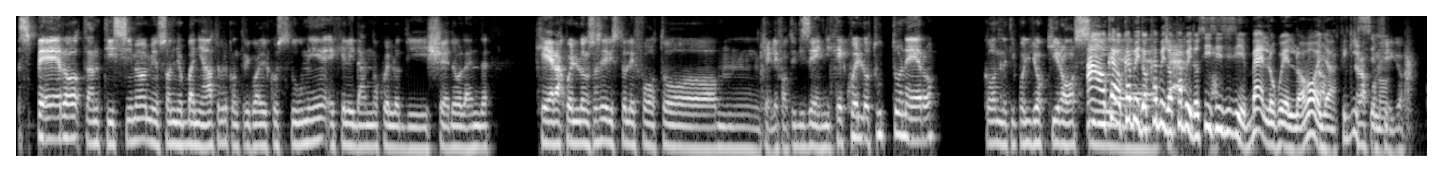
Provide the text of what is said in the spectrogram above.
spero tantissimo, il mio sogno bagnato per quanto riguarda i costumi, è che gli danno quello di Shadowland, che era quello, non so se hai visto le foto, mh, cioè le foto, i disegni, che è quello tutto nero, con tipo gli occhi rossi. Ah, ok, ho capito, ho e- capito, ho cioè, capito. Sì, no, sì, sì, sì, bello quello, ha voglia, troppo- fighissimo. Troppo figo. Troppo-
